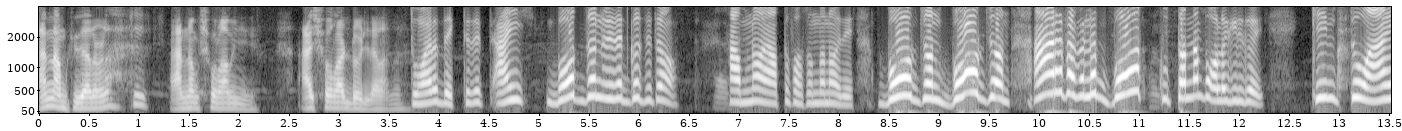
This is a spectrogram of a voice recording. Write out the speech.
আর নাম কি জানো না? কি? আর নাম সোনামি। আই সোনার ডইলা মানে। তোমার দেখতে দেখতে আই বহুত জন রিজেক্ট করছি তো। হাম নয় আর তো পছন্দ নয় দে। বহুত জন বহুত জন আর ভাবলে বহুত কুত্তার নাম বলে গিল গই। কিন্তু আই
